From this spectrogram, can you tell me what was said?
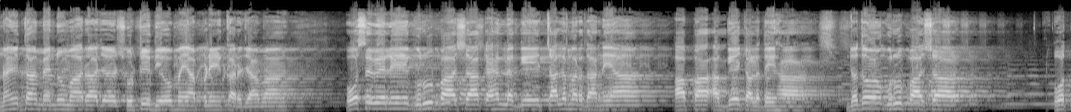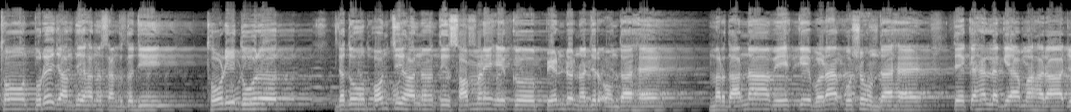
ਨਹੀਂ ਤਾਂ ਮੈਨੂੰ ਮਹਾਰਾਜ, ਛੁੱਟੀ ਦਿਓ, ਮੈਂ ਆਪਣੇ ਘਰ ਜਾਵਾਂ। ਉਸ ਵੇਲੇ ਗੁਰੂ ਪਾਤਸ਼ਾਹ ਕਹਿਣ ਲੱਗੇ, ਚੱਲ ਮਰਦਾਨਿਆ, ਆਪਾਂ ਅੱਗੇ ਚੱਲਦੇ ਹਾਂ। ਜਦੋਂ ਗੁਰੂ ਪਾਤਸ਼ਾਹ ਉਥੋਂ ਤੁਰੇ ਜਾਂਦੇ ਹਨ ਸੰਗਤ ਜੀ ਥੋੜੀ ਦੂਰ ਜਦੋਂ ਪਹੁੰਚੇ ਹਨ ਤੇ ਸਾਹਮਣੇ ਇੱਕ ਪਿੰਡ ਨਜ਼ਰ ਆਉਂਦਾ ਹੈ। ਮਰਦਾਨਾ ਵੇਖ ਕੇ ਬੜਾ ਖੁਸ਼ ਹੁੰਦਾ ਹੈ ਤੇ ਕਹਿਣ ਲੱਗਿਆ, ਮਹਾਰਾਜ,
